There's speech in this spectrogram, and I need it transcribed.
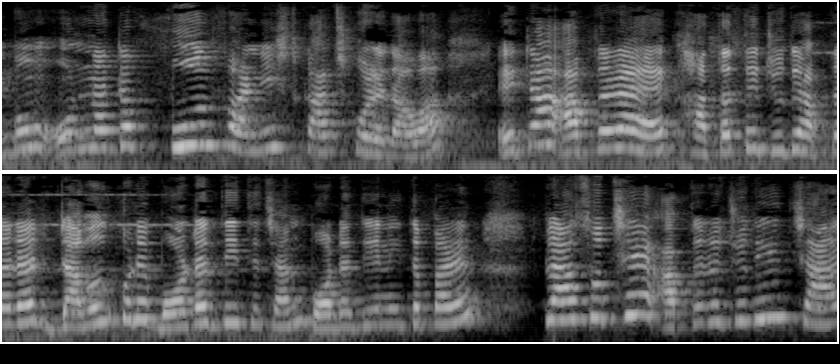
এবং ওড়নাটা ফুল ফার্নিশড কাজ করে দেওয়া। এটা আপনারা এক হাতাতে যদি আপনারা ডাবল করে বর্ডার দিতে চান বর্ডার দিয়ে নিতে পারেন। প্লাস হচ্ছে আপনারা যদি চান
